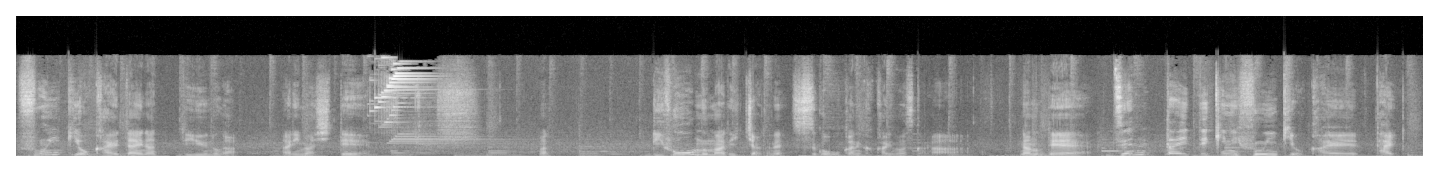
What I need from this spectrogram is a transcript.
雰囲気を変えたいなっていうのがありまして、まあ、リフォームまでいっちゃうとねすごいお金かかりますからなので全体的に雰囲気を変えたいと。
